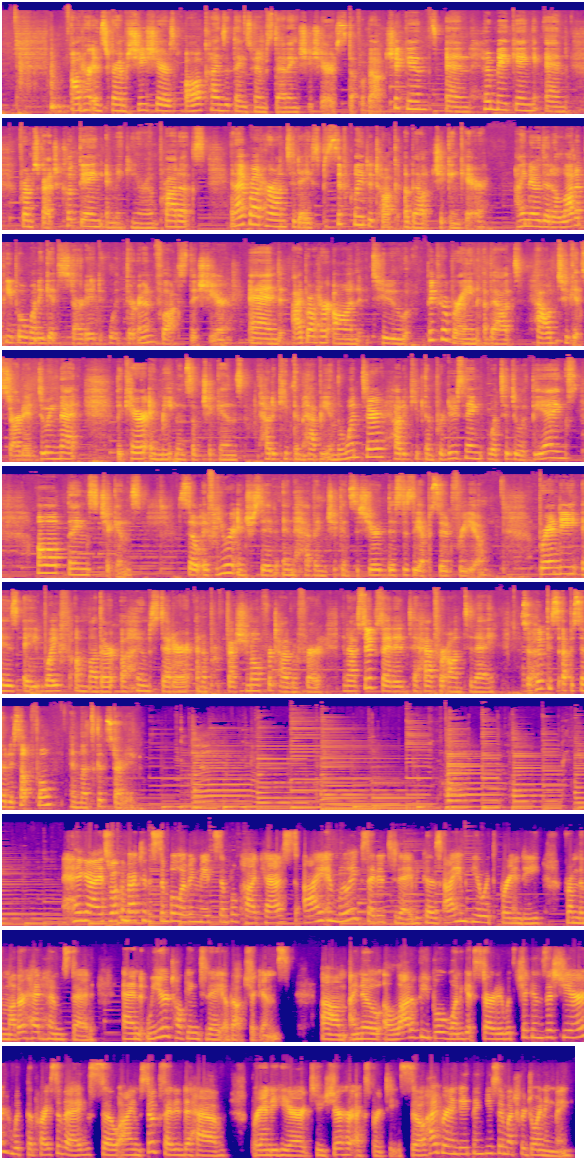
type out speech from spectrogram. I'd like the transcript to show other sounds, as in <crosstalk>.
On her Instagram, she shares all kinds of things homesteading. She shares stuff about chickens and homemaking and from scratch cooking and making her own products. And I brought her on today specifically to talk about chicken care. I know that a lot of people want to get started with their own flocks this year, and I brought her on to pick her brain about how to get started doing that, the care and maintenance of chickens, how to keep them happy in the winter, how to keep them producing, what to do with the eggs, all things chickens. So, if you are interested in having chickens this year, this is the episode for you. Brandy is a wife, a mother, a homesteader, and a professional photographer, and I'm so excited to have her on today. So I hope this episode is helpful, and let's get started. Hey guys, welcome back to the Simple Living Made Simple podcast. I am really excited today because I am here with Brandy from the Mother Hen Homestead, and we are talking today about chickens. Um, I know a lot of people want to get started with chickens this year with the price of eggs. So I'm so excited to have Brandy here to share her expertise. So, hi, Brandy. Thank you so much for joining me.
